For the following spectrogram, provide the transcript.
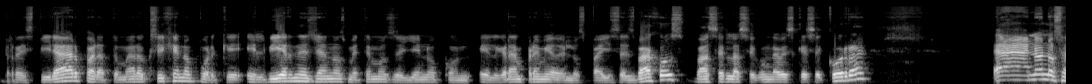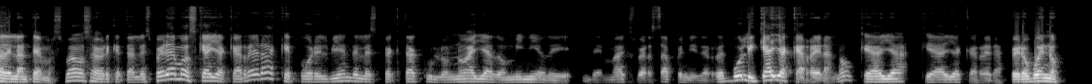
respirar, para tomar oxígeno, porque el viernes ya nos metemos de lleno con el Gran Premio de los Países Bajos. Va a ser la segunda vez que se corra. Ah, no nos adelantemos. Vamos a ver qué tal. Esperemos que haya carrera, que por el bien del espectáculo no haya dominio de, Max Verstappen y de Red Bull y que haya carrera, ¿no? Que haya, que haya carrera. Pero bueno,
